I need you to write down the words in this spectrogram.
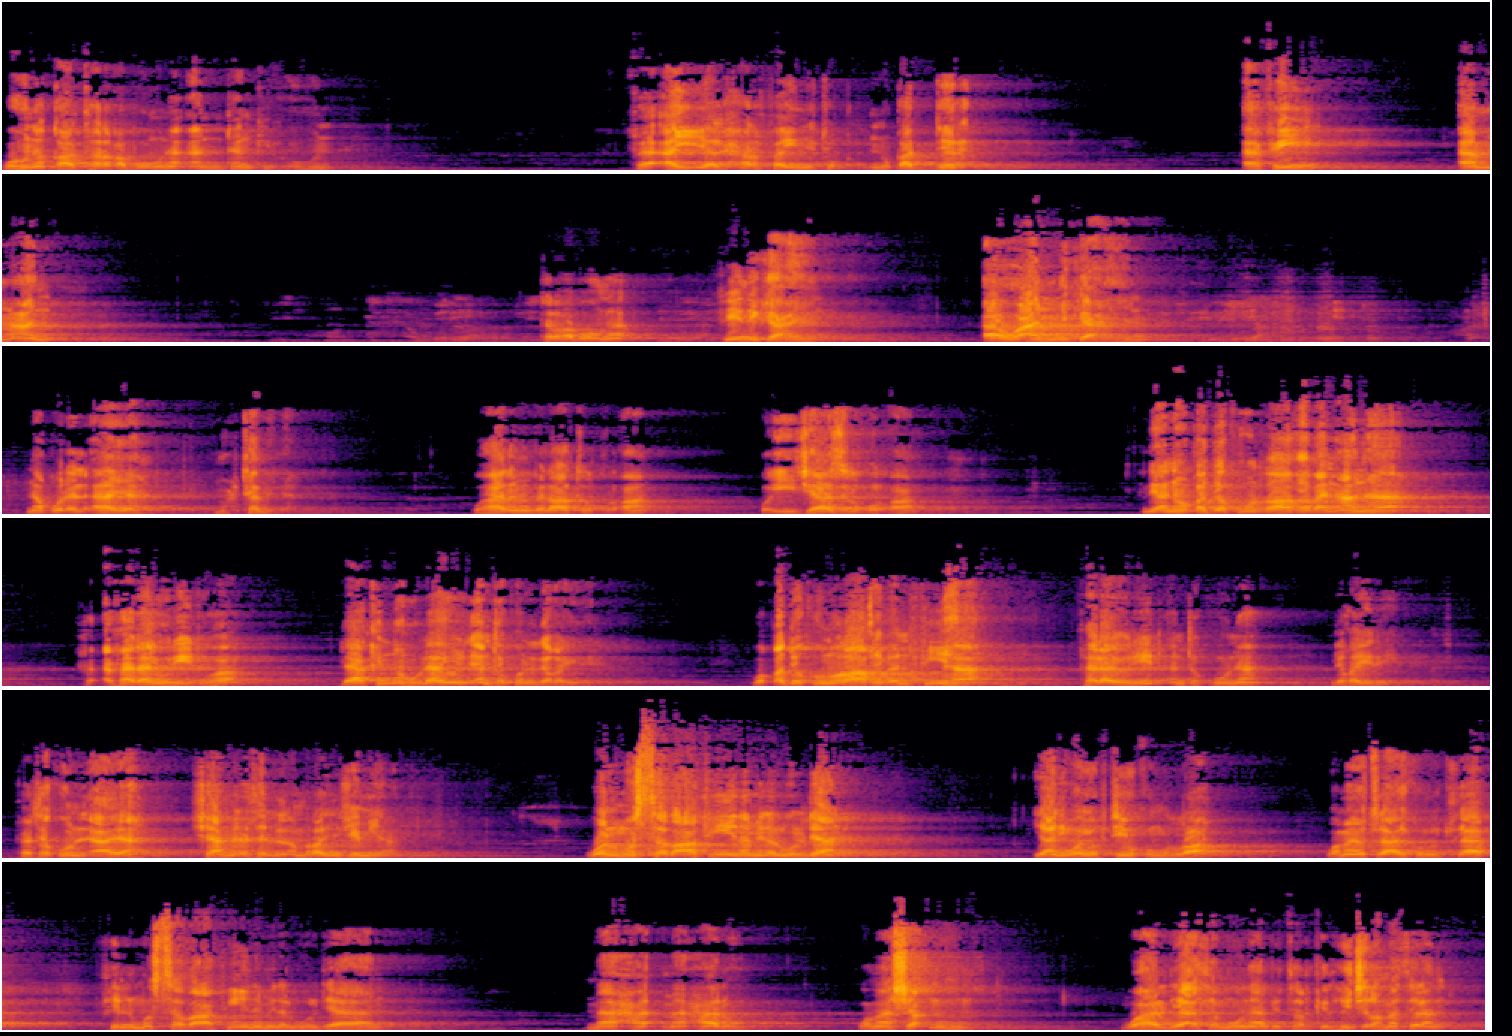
وهنا قال ترغبون أن تنكحوهن. فأي الحرفين نقدر أفي أم عن؟ ترغبون في نكاحهن أو عن نكاحهن. نقول الآية محتملة وهذا من بلاغة القرآن وإيجاز القرآن لأنه قد يكون راغبا عنها فلا يريدها لكنه لا يريد أن تكون لغيره. وقد يكون راغبا فيها فلا يريد أن تكون لغيره. فتكون الآية شاملة للأمرين جميعا. والمستضعفين من الولدان يعني ويفتيكم الله وما يتلى عليكم الكتاب في المستضعفين من الولدان ما ما حالهم وما شأنهم. وهل يأثمون بترك الهجرة مثلا؟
